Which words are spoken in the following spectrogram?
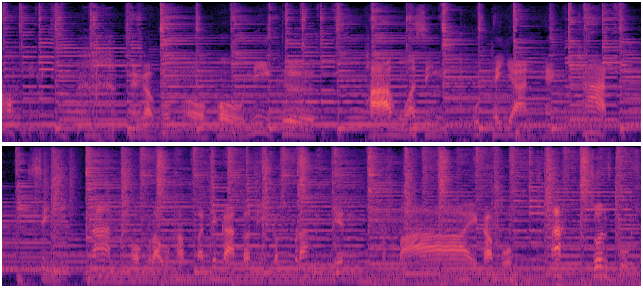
วนะครับผมโอ้โหนี่คือผาหัวสิงอุทยานแห่งชาติสีน่านของเราครับ บรรยากาศตอนนี้กำลังเย็นสบายครับผมอะส่วนโอเค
